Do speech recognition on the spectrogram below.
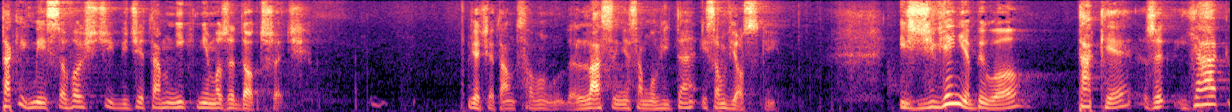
takich miejscowości, gdzie tam nikt nie może dotrzeć. Wiecie, tam są lasy niesamowite i są wioski. I zdziwienie było takie, że jak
